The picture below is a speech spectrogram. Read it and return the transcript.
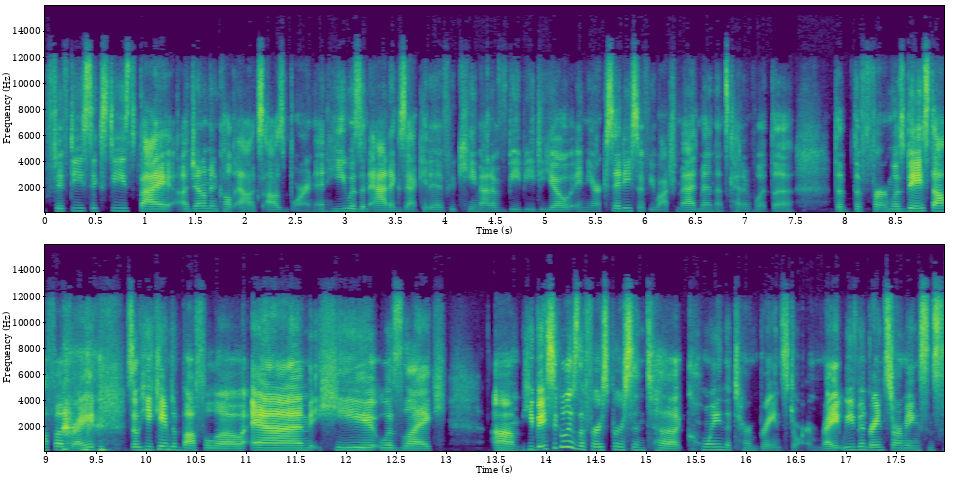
50s, 60s by a gentleman called Alex Osborn. And he was an ad executive who came out of BBDO in New York City. So if you watch Mad Men, that's kind of what the, the, the firm was based off of, right? so he came to Buffalo and he was like, um, he basically is the first person to coin the term brainstorm, right? We've been brainstorming since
